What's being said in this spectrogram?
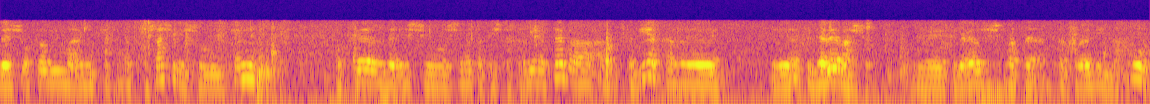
באיזשהו אופן, התחושה שלי שהוא כן חוקר לאיזשהו, שאם אתה תשתחרר מן הטבע, אז תגיע כאן, תגלה משהו. תגלה משהו שכבר אתה קורא לזה היזכרות.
